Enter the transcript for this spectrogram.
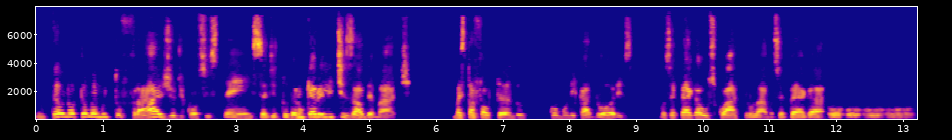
Então, nós estamos é muito frágil de consistência, de tudo. Eu não quero elitizar o debate mas está faltando comunicadores. Você pega os quatro lá, você pega o, o,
